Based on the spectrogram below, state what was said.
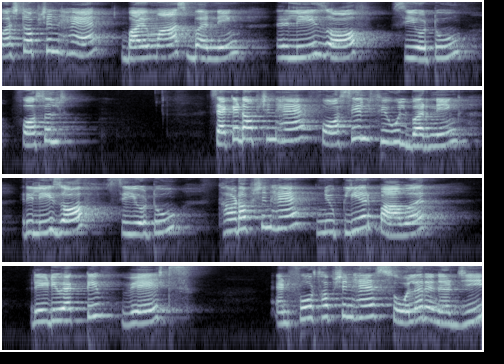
first option है biomass burning release of C O two fossil second option है fossil fuel burning release of C O two third option है nuclear power radioactive waste and fourth option है सोलर एनर्जी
